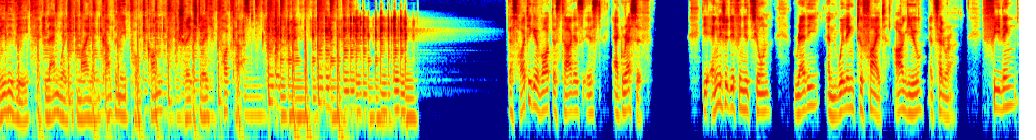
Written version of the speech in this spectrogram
www.languageminingcompany.com-podcast. Das heutige Wort des Tages ist aggressive. Die englische Definition ready and willing to fight, argue, etc. Feeling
